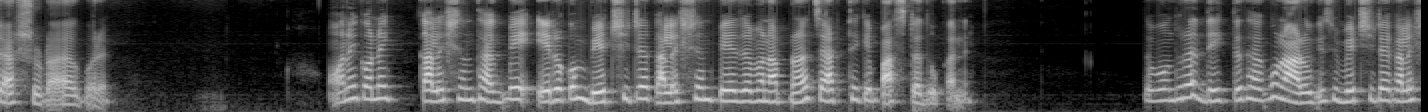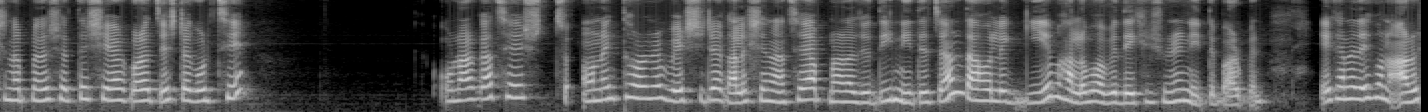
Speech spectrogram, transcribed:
চারশো টাকা করে। অনেক অনেক কালেকশন থাকবে। এরকম বেডশিটের কালেকশন পেয়ে যাবেন আপনারা চার থেকে পাঁচটা দোকানে। তো বন্ধুরা, দেখতে থাকুন, আরও কিছু বেডশিটের কালেকশন আপনাদের সাথে শেয়ার করার চেষ্টা করছি। ওনার কাছে অনেক ধরনের বেডশিটের কালেকশন আছে, আপনারা যদি নিতে চান, তাহলে গিয়ে ভালোভাবে দেখে শুনে নিতে পারবেন। এখানে দেখুন, আরও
